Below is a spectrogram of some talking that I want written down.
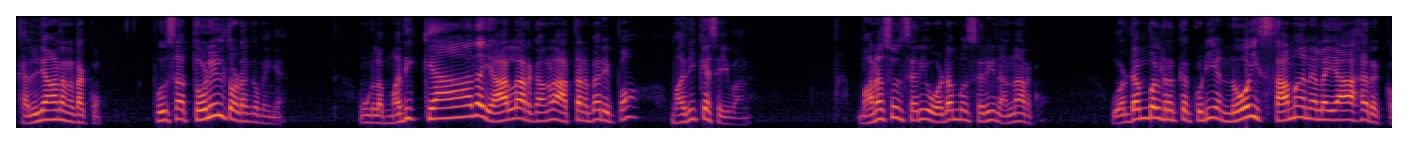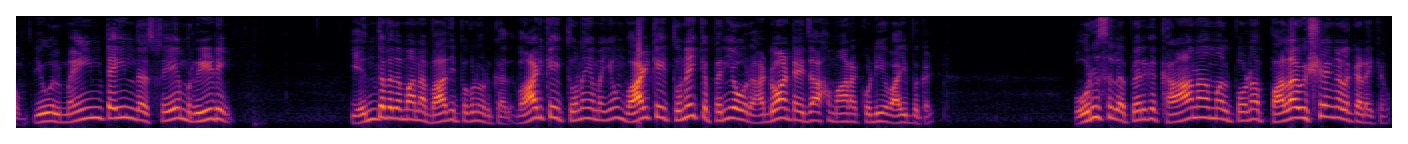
கல்யாணம் நடக்கும். புதுசாக தொழில் தொடங்குவீங்க. உங்களை மதிக்காத யாரெல்லாம் இருக்காங்களோ அத்தனை பேர் இப்போ மதிக்க செய்வாங்க. மனசும் சரி உடம்பும் சரி நன்னா இருக்கும். உடம்பில் இருக்கக்கூடிய நோய் சமநிலையாக இருக்கும். You will maintain the same reading எந்த விதமான பாதிப்புகளும் இருக்காது. வாழ்க்கை துணையமையும் வாழ்க்கை துணைக்கு பெரிய ஒரு அட்வான்டேஜாக மாறக்கூடிய வாய்ப்புகள். ஒரு சில பேருக்கு காணாமல் போன பல விஷயங்கள் கிடைக்கும்.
